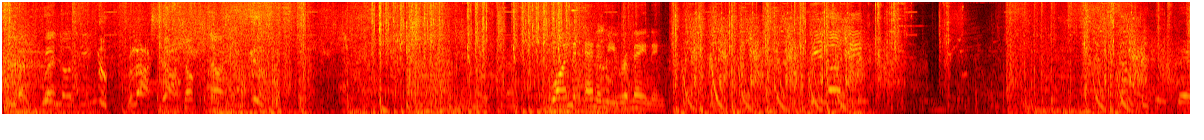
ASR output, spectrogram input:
Spike planted. Reloading. Flash out! Shock down. No chance. One enemy remaining. Reloading. Reloading!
